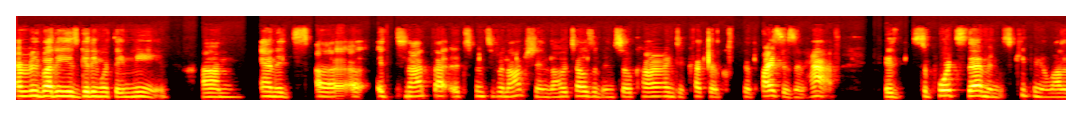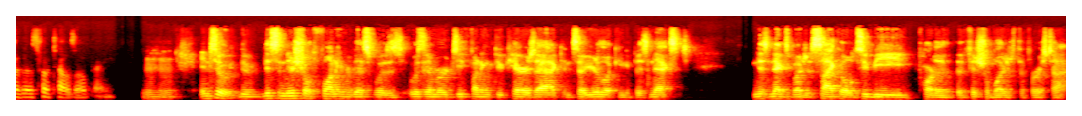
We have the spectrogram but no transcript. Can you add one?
Everybody is getting what they need, um, and it's uh, uh, it's not that expensive an option. The hotels have been so kind to cut their, their prices in half. It supports them, and it's keeping a lot of those hotels open. Mm-hmm. And so the, this initial funding for this was was an emergency funding through CARES Act, and so you're looking at this next this next budget cycle to be part of the official budget for the first time.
